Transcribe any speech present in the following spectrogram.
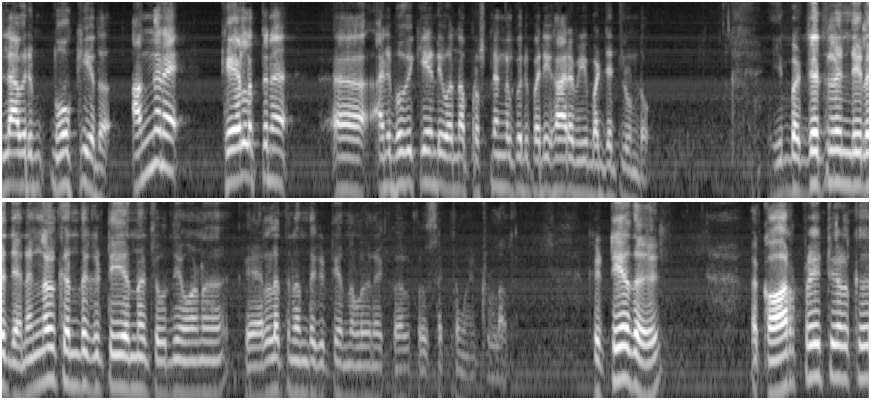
എല്ലാവരും നോക്കിയത്. അങ്ങനെ കേരളത്തിന് അനുഭവിക്കേണ്ടി വന്ന പ്രശ്നങ്ങൾക്കൊരു പരിഹാരം ഈ ബഡ്ജറ്റിലുണ്ടോ? ഈ ബഡ്ജറ്റിൽ ഇന്ത്യയിലെ ജനങ്ങൾക്ക് എന്ത് കിട്ടി എന്ന ചോദ്യമാണ് കേരളത്തിന് എന്ത് കിട്ടി എന്നുള്ളതിനേക്കാൾ പ്രസക്തമായിട്ടുള്ളത്. കിട്ടിയത് കോർപ്പറേറ്റുകൾക്ക്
